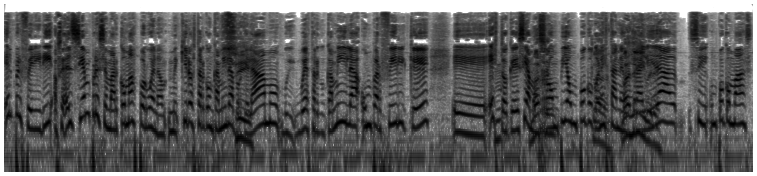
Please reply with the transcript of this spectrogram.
él preferiría, o sea, él siempre se marcó más por, bueno, me quiero estar con Camila porque la amo, voy a estar con Camila, un perfil que, eh, esto que decíamos, Más rompía un poco con esta más sí, un poco más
